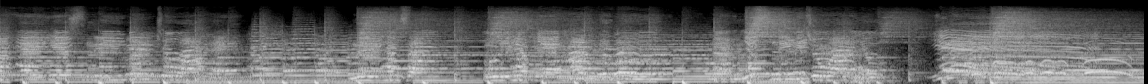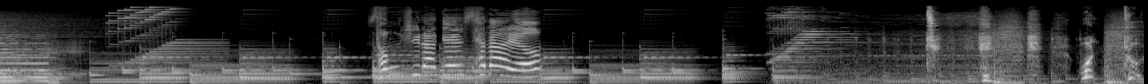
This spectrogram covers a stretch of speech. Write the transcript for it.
좋아해 예수님을 좋아해 늘 항상 우리 옆에 한 그분 나는 예수님이 좋아요 성실하게 살아요. one, two,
